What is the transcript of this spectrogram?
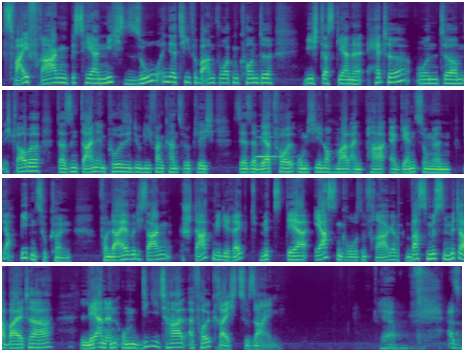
zwei Fragen bisher nicht so in der Tiefe beantworten konnte, wie ich das gerne hätte. Und ähm, ich glaube, da sind deine Impulse, die du liefern kannst, wirklich sehr, sehr wertvoll, um hier nochmal ein paar Ergänzungen ja, bieten zu können. Von daher würde ich sagen, starten wir direkt mit der ersten großen Frage. Was müssen Mitarbeiter lernen, um digital erfolgreich zu sein? Ja, also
